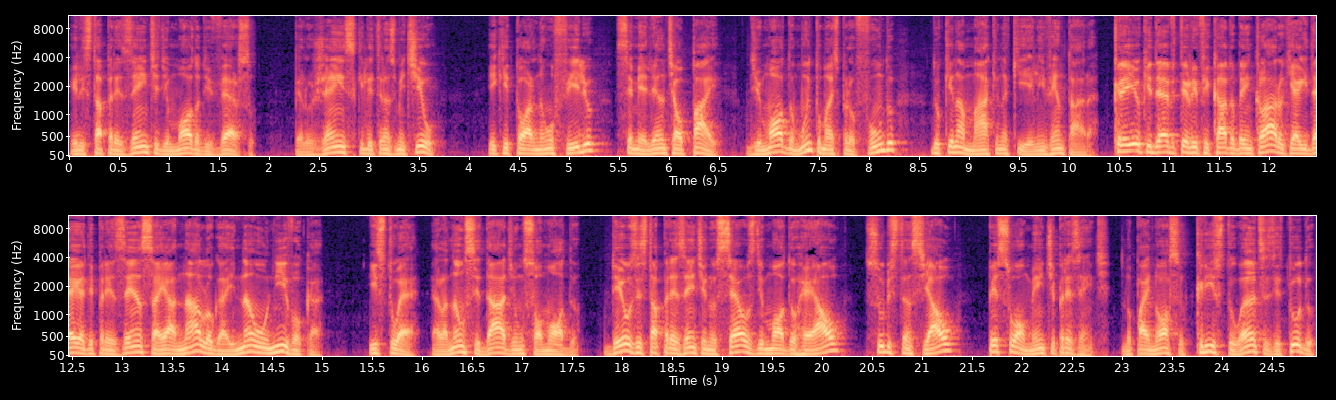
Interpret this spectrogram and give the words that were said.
ele está presente de modo diverso, pelos genes que lhe transmitiu, e que tornam o filho semelhante ao pai, de modo muito mais profundo do que na máquina que ele inventara. Creio que deve ter lhe ficado bem claro que a ideia de presença é análoga e não unívoca. Isto é, ela não se dá de um só modo. Deus está presente nos céus de modo real, substancial, pessoalmente presente. No Pai Nosso, Cristo, antes de tudo,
